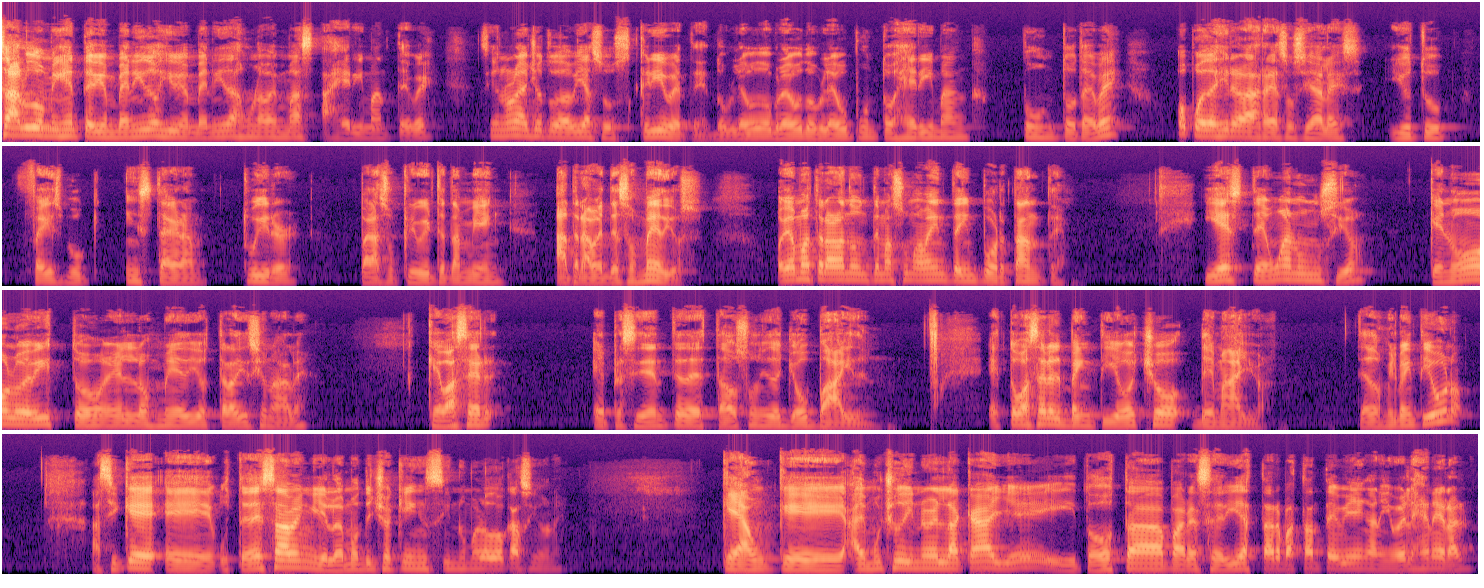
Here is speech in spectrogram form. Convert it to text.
Saludos mi gente, bienvenidos y bienvenidas una vez más a Geriman TV. Si no lo has hecho todavía, suscríbete www.geriman.tv o puedes ir a las redes sociales YouTube, Facebook, Instagram, Twitter para suscribirte también a través de esos medios. Hoy vamos a estar hablando de un tema sumamente importante y es un anuncio que no lo he visto en los medios tradicionales, que va a ser el presidente de Estados Unidos, Joe Biden. Esto va a ser el 28 de mayo de 2021. Así que eh, ustedes saben, y lo hemos dicho aquí en sin número de ocasiones, que aunque hay mucho dinero en la calle y todo está, parecería estar bastante bien a nivel general,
